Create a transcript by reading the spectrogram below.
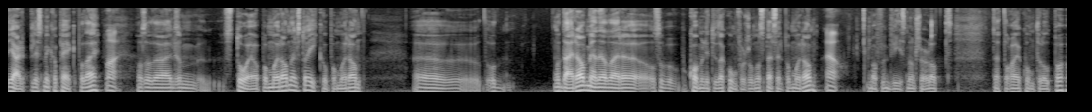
Det hjelper liksom ikke å peke på deg. Nei. Altså det er liksom, står jeg opp om morgenen, eller står jeg ikke opp om morgenen? Uh, og, og derav mener jeg det der, også komme litt ut av komfortsonen, spesielt på morgenen. Ja. Bare for å bevise meg selv at dette har jeg kontroll på.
